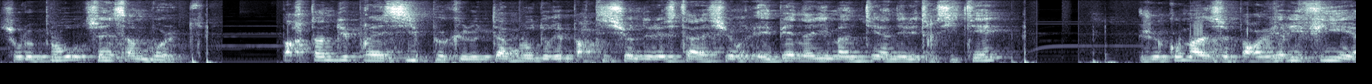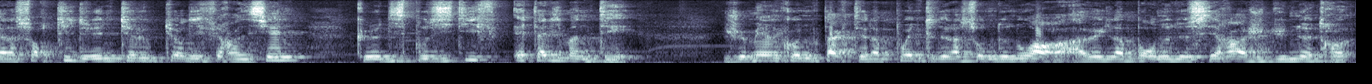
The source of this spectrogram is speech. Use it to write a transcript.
sur le plot 500 volts. Partant du principe que le tableau de répartition de l'installation est bien alimenté en électricité, je commence par vérifier à la sortie de l'interrupteur différentiel que le dispositif est alimenté. Je mets en contact la pointe de la sonde noire avec la borne de serrage du neutre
